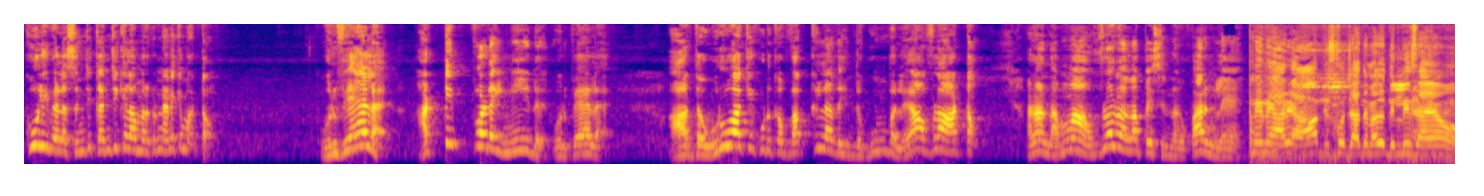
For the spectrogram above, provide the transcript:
கூலி வேலை செஞ்சு கஞ்சிக்கலாமல் இருக்குன்னு நினைக்க மாட்டோம். ஒரு வேலை அடிப்படை நீடு ஒரு வேலை. அதை உருவாக்கி கொடுக்க வக்கில் அதை இந்த கும்பல். அவ்வளோ ஆட்டம். ஆனால் அந்த அம்மா அவ்வளோ நல்லா பேசியிருந்தாங்க பாருங்களேன் नहीं नहीं अरे आप जिसको चाहते हैं, मैं तो दिल्ली से आया हूँ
